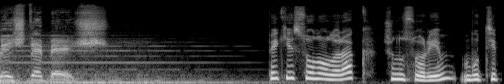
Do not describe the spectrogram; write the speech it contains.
5'te 5 Peki son olarak şunu sorayım. Bu tip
